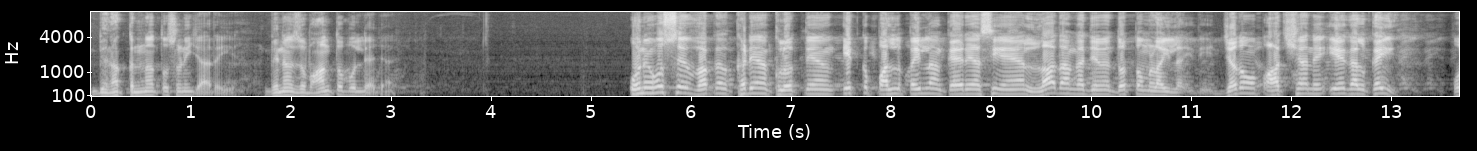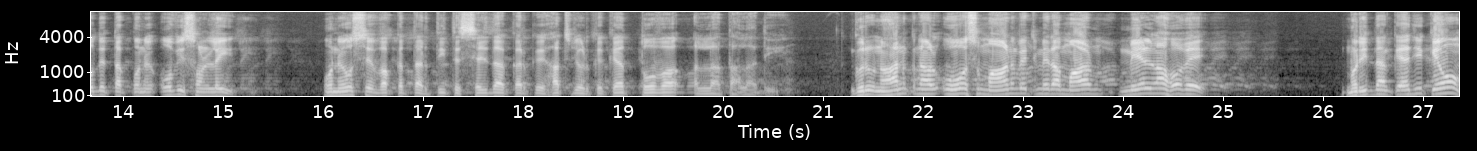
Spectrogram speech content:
ਬਿਨਾਂ ਕੰਨਾਂ ਤੋਂ ਸੁਣੀ ਜਾ ਰਹੀ ਹੈ, ਬਿਨਾਂ ਜ਼ੁਬਾਨ ਤੋਂ ਬੋਲਿਆ ਜਾ ਰਿਹਾ। ਉਹਨੇ ਉਸੇ ਵਕਤ ਖੜਿਆਂ ਖਲੋਤਿਆਂ ਇੱਕ ਪਲ ਪਹਿਲਾਂ ਕਹਿ ਰਿਹਾ ਸੀ, ਐ ਲਾ ਦਾਂਗਾ ਜਿਵੇਂ ਦੁੱਧ ਤੋਂ ਮਲਾਈ ਲਾਈ ਦੀ। ਜਦੋਂ ਪਾਤਸ਼ਾਹ ਨੇ ਇਹ ਗੱਲ ਕਹੀ, ਉਹਦੇ ਤੱਕ ਉਹਨੇ ਉਹ ਵੀ ਸੁਣ ਲਈ। ਉਹਨੇ ਉਸੇ ਵਕਤ ਧਰਤੀ ਤੇ ਸਜਦਾ ਕਰਕੇ ਹੱਥ ਜੋੜ ਕੇ ਕਿਹਾ, ਤੋਬਾ ਅੱਲਾਹ ਤਾਲਾ ਦੀ। ਗੁਰੂ ਨਾਨਕ ਨਾਲ ਉਸ ਮਾਣ ਵਿੱਚ ਮੇਰਾ ਮਾਣ ਮੇਲ ਨਾ ਹੋਵੇ। ਮੁਰੀਦਾਂ ਕਿਹਾ, ਜੀ ਕਿਉਂ?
